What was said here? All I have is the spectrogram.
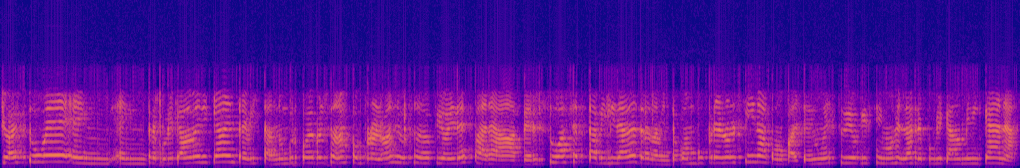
Yo estuve en, en República Dominicana entrevistando a un grupo de personas con problemas de uso de opioides para ver su aceptabilidad de tratamiento con buprenorfina como parte de un estudio que hicimos en la República Dominicana.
